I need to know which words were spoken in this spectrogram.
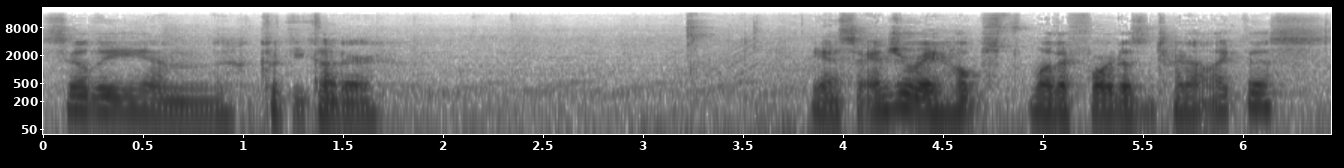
silly and cookie cutter. Yeah, so Andrew Ray hopes Mother 4 doesn't turn out like this.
